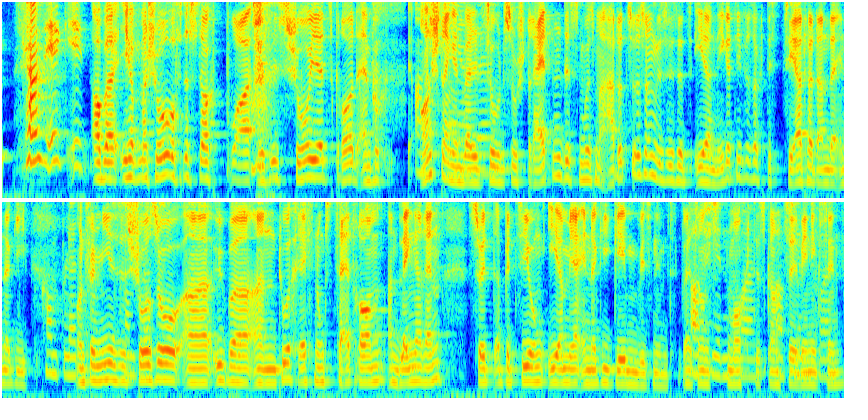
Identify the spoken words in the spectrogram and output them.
Ganz ehrlich. Aber ich habe mir schon oft das gedacht, boah, es ist schon jetzt gerade einfach anstrengend, weil so, so streiten, das muss man auch dazu sagen, das ist jetzt eher eine negative Sache, das zehrt halt an der Energie. Komplett. Und für mich ist es Komplett. schon so, äh, über einen Durchrechnungszeitraum, einen längeren, sollte eine Beziehung eher mehr Energie geben, wie es nimmt, weil Auf sonst macht Fall. das Ganze wenig Fall. Sinn.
